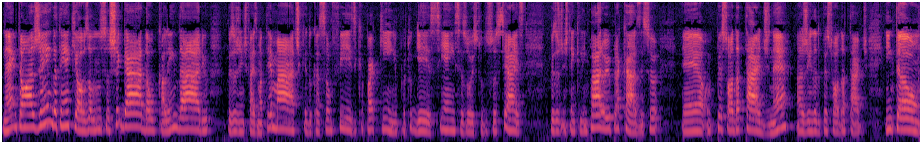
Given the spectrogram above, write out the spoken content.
né? Então a agenda tem aqui, ó, os alunos sua chegada, o calendário, depois a gente faz matemática, educação física, parquinho, português, ciências ou estudos sociais. Depois a gente tem que limpar ou ir para casa. Isso é o pessoal da tarde, né? A agenda do pessoal da tarde. Então,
